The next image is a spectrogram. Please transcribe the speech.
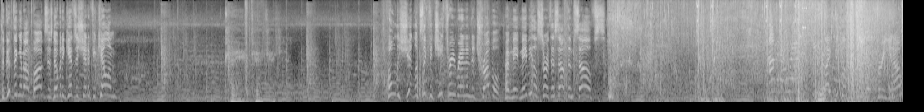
The good thing about bugs is nobody gives a shit if you kill them. Okay, okay, okay. okay. Holy shit, looks like the G3 ran into trouble. Uh, may- maybe they'll sort this out themselves. Nice to kill something debt free, you know?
